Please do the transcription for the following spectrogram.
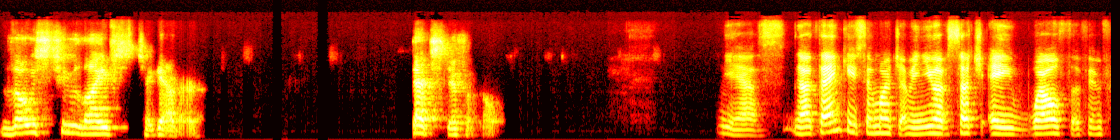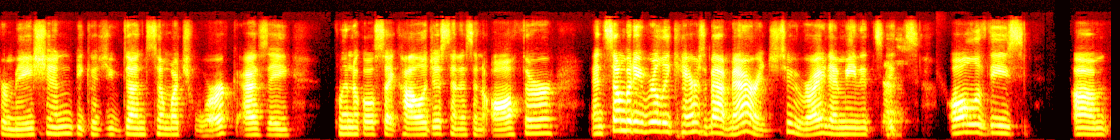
those two lives together. That's difficult. Yes. Now, thank you so much. I mean, you have such a wealth of information because you've done so much work as a clinical psychologist and as an author, and somebody really cares about marriage too, right? I mean, it's yes. it's all of these um,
